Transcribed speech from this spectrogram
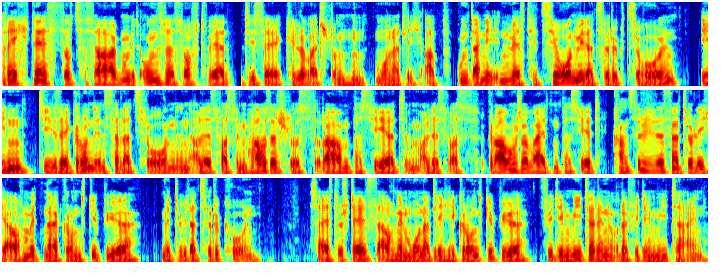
rechnest sozusagen mit unserer Software diese Kilowattstunden monatlich ab. Um deine Investition wieder zurückzuholen in diese Grundinstallation, in alles, was im Hausanschlussraum passiert, in alles, was Grabungsarbeiten passiert, kannst du dir das natürlich auch mit einer Grundgebühr mit wieder zurückholen. Das heißt, du stellst auch eine monatliche Grundgebühr für die Mieterin oder für den Mieter ein.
